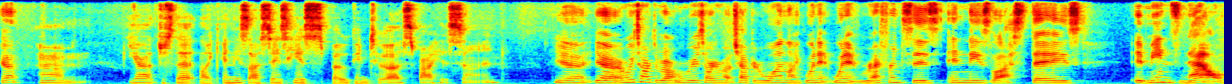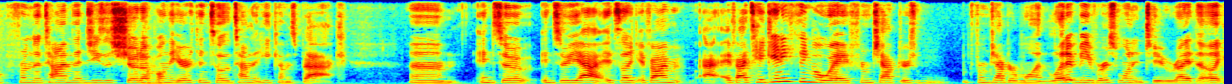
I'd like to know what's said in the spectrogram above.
Yeah. Um, yeah, just that, like, in these last days, he has spoken to us by his son. Yeah, yeah, and we talked about when we were talking about chapter 1 like when it when it references in these last days, it means now from the time that Jesus showed up Mhm. on the earth until the time that he comes back. Um, and so and so yeah, it's like if I'm if I take anything away from chapters from chapter 1, let it be verse 1 and 2, right? That like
